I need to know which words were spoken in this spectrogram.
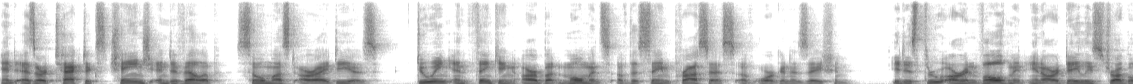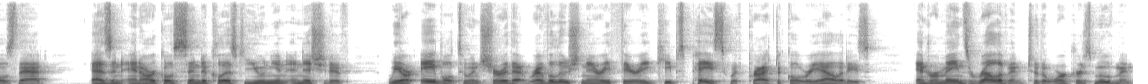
And as our tactics change and develop, so must our ideas. Doing and thinking are but moments of the same process of organization. It is through our involvement in our daily struggles that, as an anarcho syndicalist union initiative, we are able to ensure that revolutionary theory keeps pace with practical realities and remains relevant to the workers' movement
